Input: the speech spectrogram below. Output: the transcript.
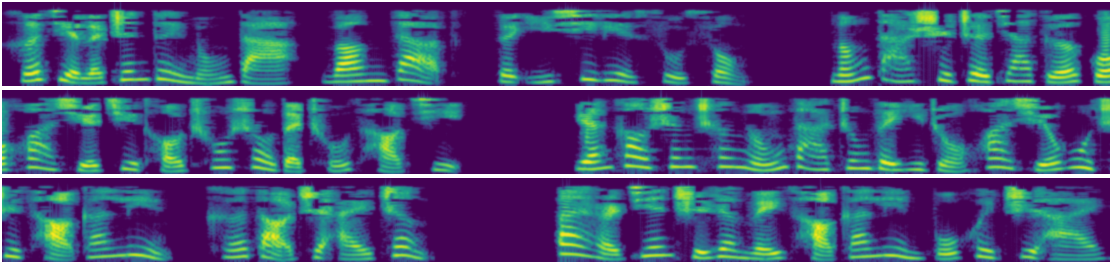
和解了针对农达 （Roundup） 的一系列诉讼。农达是这家德国化学巨头出售的除草剂。原告声称，农达中的一种化学物质草甘膦可导致癌症。拜耳坚持认为草甘膦不会致癌。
